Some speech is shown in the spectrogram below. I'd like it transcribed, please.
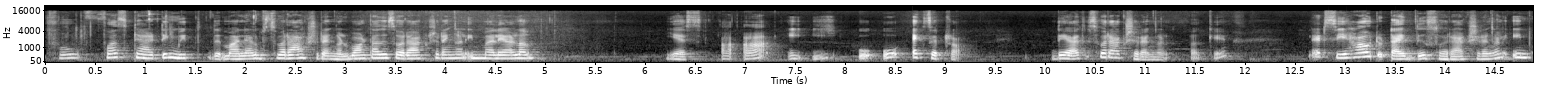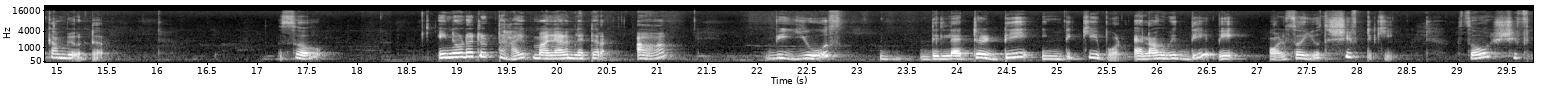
For first starting with the Malayalam Swaraksharangal. What are the Swaraksharangal in Malayalam? Yes, a, a, e, e, u, u, etc. They are the Swaraksharangal. Okay. Let's see how to type the Swaraksharangal in computer. So, in order to type Malayalam letter A, we use the letter D in the keyboard. Along with D, we also use shift key. So, shift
